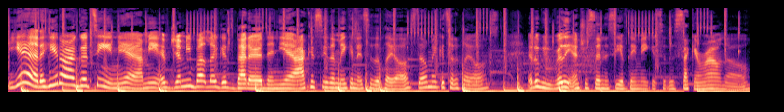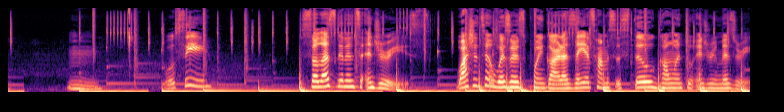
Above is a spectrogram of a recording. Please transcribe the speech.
Yeah, the Heat are a good team. Yeah, I mean, if Jimmy Butler gets better, then yeah, I can see them making it to the playoffs. They'll make it to the playoffs. It'll be really interesting to see if they make it to the second round, though. Hmm. We'll see. So let's get into injuries. Washington Wizards point guard Isaiah Thomas is still going through injury misery.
